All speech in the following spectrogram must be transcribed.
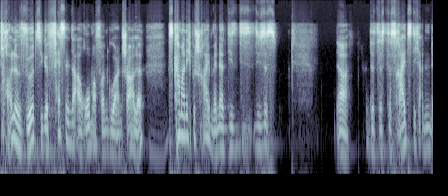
tolle, würzige, fesselnde Aroma von Guanciale. Das kann man nicht beschreiben. Wenn er dieses, dieses, ja, das, das, das reizt dich an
